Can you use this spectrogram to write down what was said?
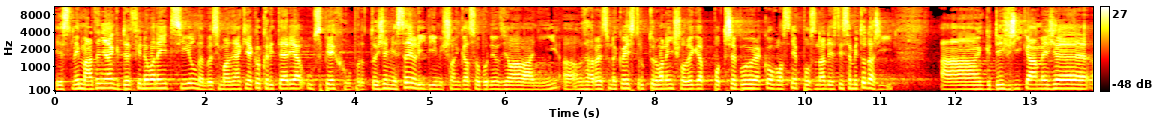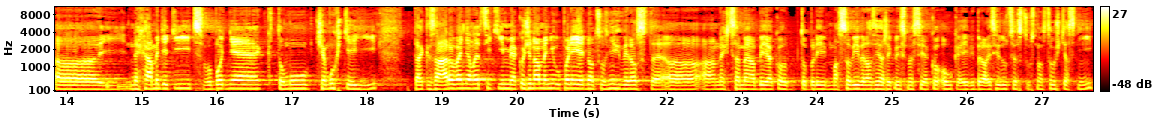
jestli máte nějak definovaný cíl, nebo jestli máte nějaké jako kritéria úspěchu, protože mně se líbí myšlenka svobodného vzdělávání, ale zároveň jsem takový strukturovaný člověk a potřebuju jako vlastně poznat, jestli se mi to daří. A když říkáme, že uh, necháme děti jít svobodně k tomu, čemu chtějí, tak zároveň ale cítím, jako, že nám není úplně jedno, co z nich vyroste a, a nechceme, aby jako to byly masové vrazy a řekli jsme si jako OK, vybrali si tu cestu, snad jsou šťastní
